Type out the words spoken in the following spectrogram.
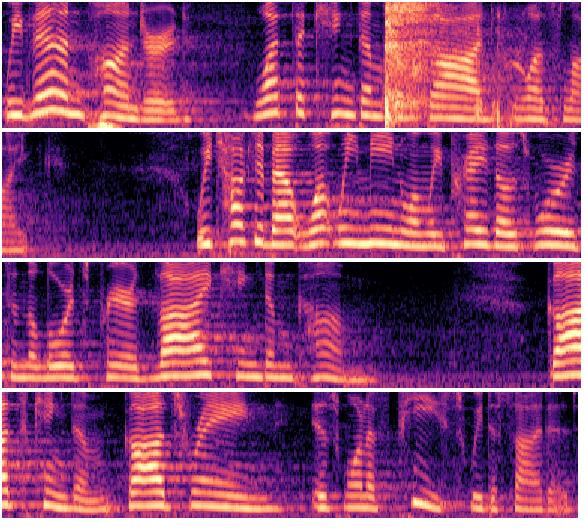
We then pondered what the kingdom of God was like. We talked about what we mean when we pray those words in the Lord's Prayer Thy kingdom come. God's kingdom, God's reign, is one of peace, we decided,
